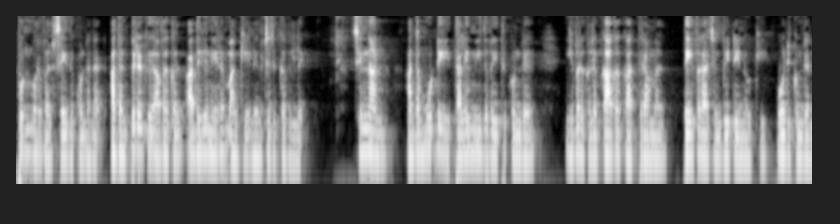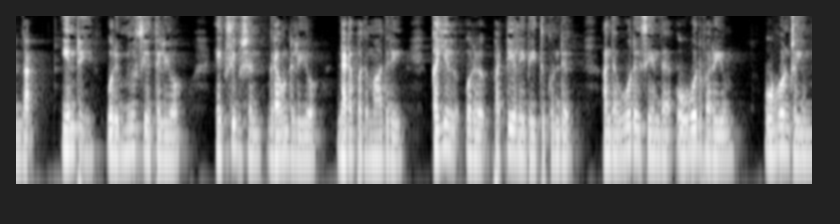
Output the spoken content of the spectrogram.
புன்முறுவல் செய்து கொண்டனர். அதன் பிறகு அவர்கள் அதிக நேரம் அங்கே நின்றிருக்கவில்லை. சின்னான் அந்த மூட்டையை தலை மீது வைத்துக்கொண்டு இவர்களுக்காக காத்திராமல் தேவராஜன் வீட்டை நோக்கி ஓடிக்கொண்டிருந்தான். இன்றி ஒரு மியூசியத்திலேயோ எக்ஸிபிஷன் கிரவுண்டிலேயோ நடப்பது மாதிரி கையில் ஒரு பட்டியலை வைத்துக்கொண்டு அந்த ஊரை சேர்ந்த ஒவ்வொருவரையும் ஒவ்வொன்றையும்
